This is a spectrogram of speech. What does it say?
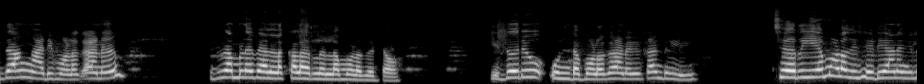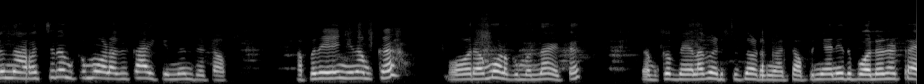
ഇത് അങ്ങാടി മുളകാണ്. ഇത് നമ്മൾ വെള്ള കളറിലുള്ള മുളക് കേട്ടോ ഇതൊരു ഉണ്ട മുളകാണ്. കണ്ടില്ലേ? ചെറിയ മുളക് ചെടിയാണെങ്കിലും നിറച്ച് നമുക്ക് മുളക് കായ്ക്കുന്നുണ്ട് കേട്ടോ അപ്പൊ ഇനി നമുക്ക് ഓരോ മുളകുമെന്നായിട്ട് നമുക്ക് വിളവെടുത്ത് തുടങ്ങാം കേട്ടോ അപ്പൊ ഞാൻ ഇതുപോലെ ഒരു ട്രേ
